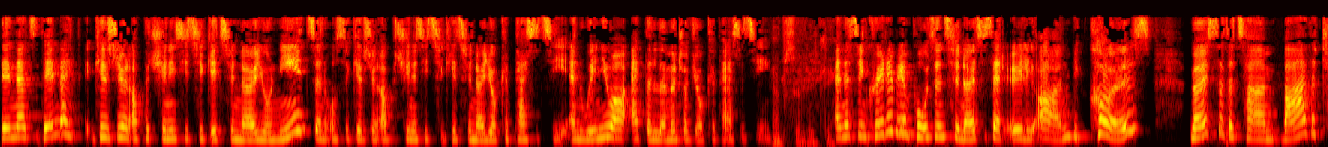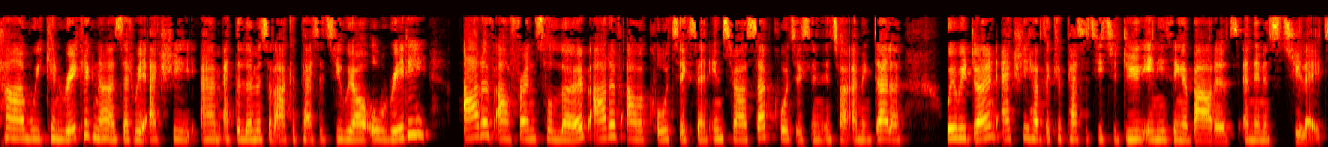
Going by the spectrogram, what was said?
then that's then that gives you an opportunity to get to know your needs and also gives you an opportunity to get to know your capacity and when you are at the limit of your capacity. Absolutely. And it's incredibly important to notice that early on because most of the time, by the time we can recognize that we're actually um, at the limits of our capacity, we are already out of our frontal lobe, out of our cortex and into our subcortex and into our amygdala, where we don't actually have the capacity to do anything about it. And then it's too late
